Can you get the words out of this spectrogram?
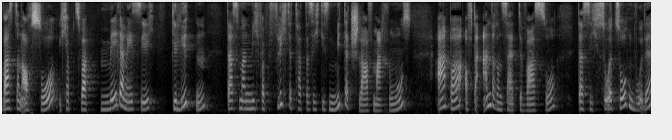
war es dann auch so, ich habe zwar megamäßig gelitten, dass man mich verpflichtet hat, dass ich diesen Mittagsschlaf machen muss, aber auf der anderen Seite war es so, dass ich so erzogen wurde,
